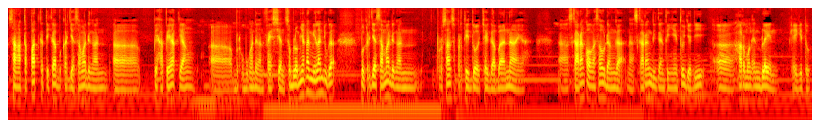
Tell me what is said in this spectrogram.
sangat tepat ketika bekerja sama dengan pihak pihak-pihak yang uh, berhubungan dengan fashion. Sebelumnya kan Milan juga bekerja sama dengan perusahaan seperti Dolce Gabbana ya. Nah, sekarang kalau nggak salah udah nggak. Nah sekarang digantinya itu jadi uh, Harmon and Blaine kayak gitu.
